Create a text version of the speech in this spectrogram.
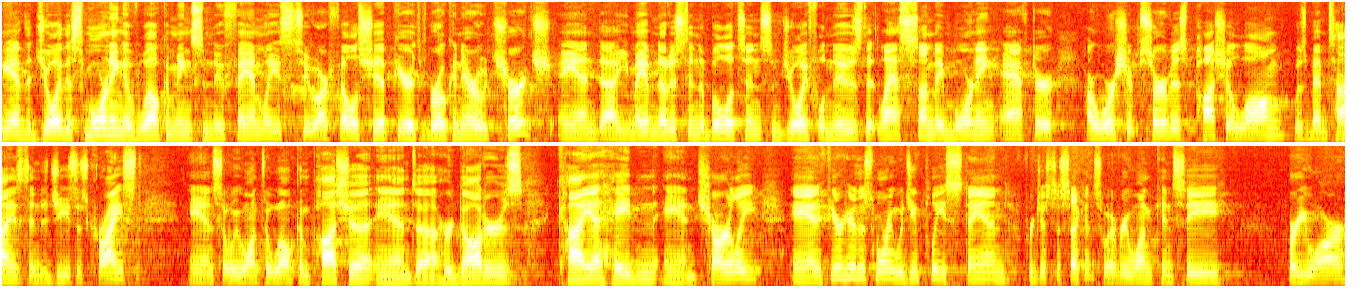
We have the joy this morning of welcoming some new families to our fellowship here at the Broken Arrow Church. And uh, you may have noticed in the bulletin some joyful news that last Sunday morning after our worship service, Pasha Long was baptized into Jesus Christ. And so we want to welcome Pasha and uh, her daughters, Kaya, Hayden, and Charlie. And if you're here this morning, would you please stand for just a second so everyone can see where you are?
